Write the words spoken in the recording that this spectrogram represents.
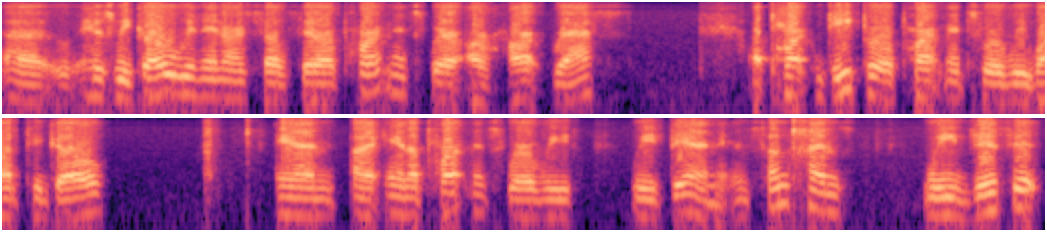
uh, as we go within ourselves, there are apartments where our heart rests, apart, deeper apartments where we want to go, and uh, and apartments where we've we've been. And sometimes we visit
